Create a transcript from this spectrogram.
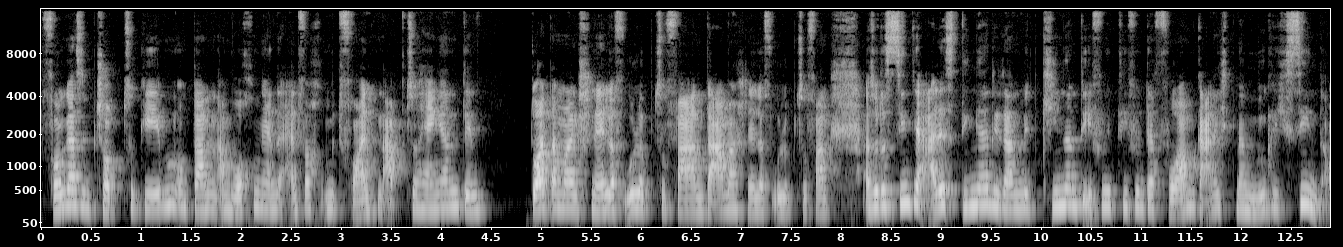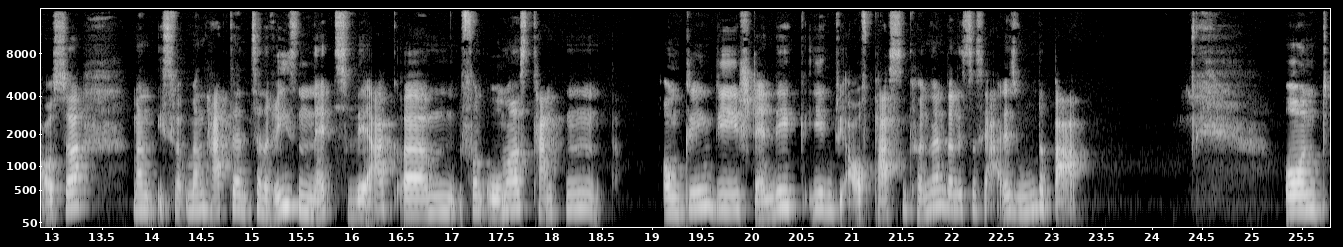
Vollgas im Job zu geben und dann am Wochenende einfach mit Freunden abzuhängen, den dort einmal schnell auf Urlaub zu fahren, da mal schnell auf Urlaub zu fahren. Also das sind ja alles Dinge, die dann mit Kindern definitiv in der Form gar nicht mehr möglich sind, außer man, ist, man hat ein Riesennetzwerk ähm, von Omas, Tanten, Onkeln, die ständig irgendwie aufpassen können, dann ist das ja alles wunderbar. Und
